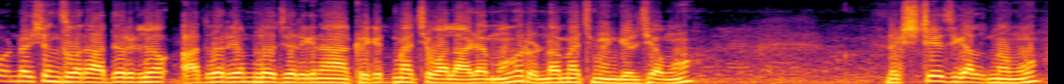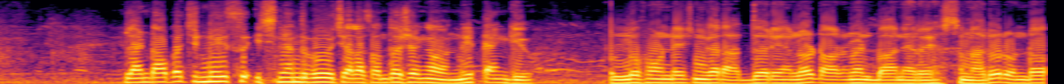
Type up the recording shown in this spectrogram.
ఫౌండేషన్స్ వారి ఆధ్వర్యంలో ఆధ్వర్యంలో జరిగిన క్రికెట్ మ్యాచ్ వాళ్ళు ఆడాము. రెండో మ్యాచ్ మేము గెలిచాము. నెక్స్ట్ స్టేజ్కి వెళ్తున్నాము. ఇలాంటి ఆపర్చునిటీస్ ఇచ్చినందుకు చాలా సంతోషంగా ఉంది. థ్యాంక్ యూ ఉల్లు ఫౌండేషన్ గారి ఆధ్వర్యంలో టోర్నమెంట్ బాగా నిర్వహిస్తున్నారు. రెండో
